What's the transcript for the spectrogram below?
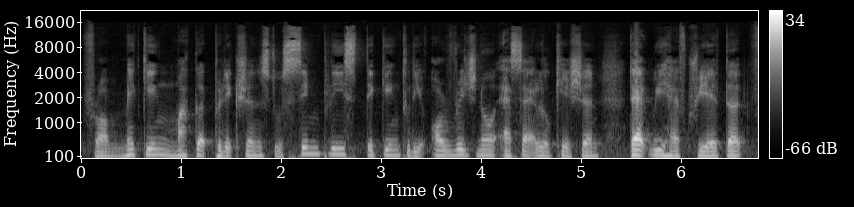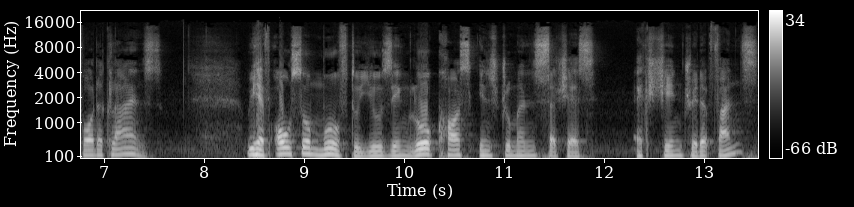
from making market predictions to simply sticking to the original asset allocation that we have created for the clients. We have also moved to using low cost instruments such as exchange traded funds,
